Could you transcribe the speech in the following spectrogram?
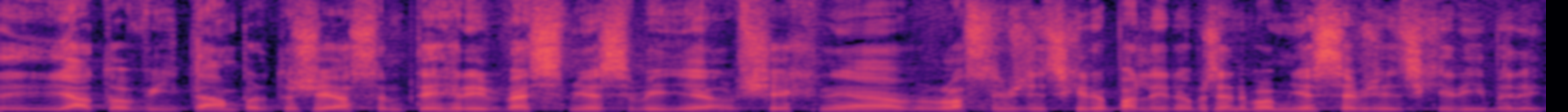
já to vítám, protože já jsem ty hry ve směs viděl všechny a vlastně vždycky dopadly dobře, nebo mě se vždycky líbily.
